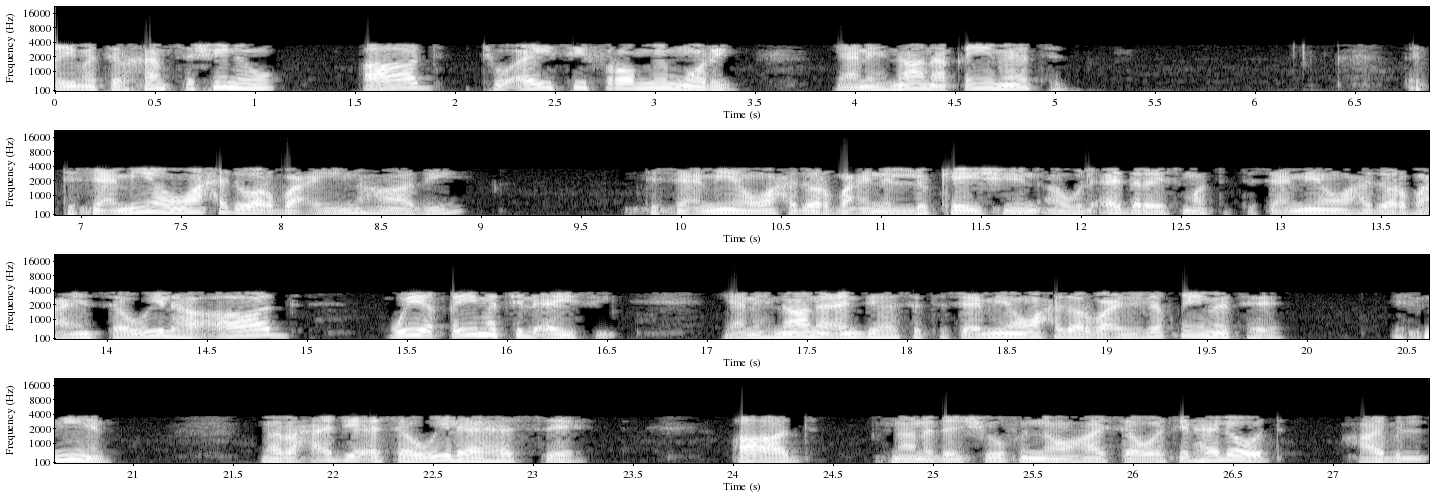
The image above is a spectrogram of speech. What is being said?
قيمة الخمسة شنو؟ add to AC from memory. يعني هنا قيمة ال 941 هذه 941 ال location أو ال address مالت 941 سوي لها add وهي قيمة ال AC يعني هنا عندي هسه 941 إيش قيمتها؟ اثنين. من راح أجي أسوي لها هسه add هنا نشوف إنه هاي سويت لها load هاي بال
